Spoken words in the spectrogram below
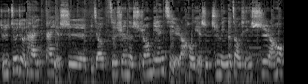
就是啾啾他他也是比较资深的时装编辑，然后也是知名的造型师。然后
